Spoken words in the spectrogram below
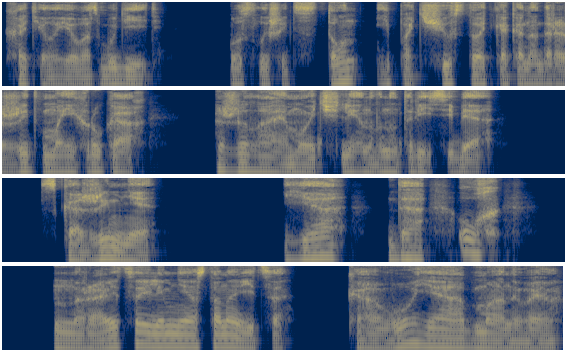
Хотел ее возбудить, услышать стон и почувствовать, как она дрожит в моих руках, желая мой член внутри себя. «Скажи мне...» «Я... да... ох...» Нравится или мне остановиться? Кого я обманываю?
